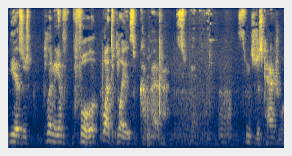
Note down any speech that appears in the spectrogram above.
Yes, there's plenty of full Let's Plays of Cuphead. This one's just casual.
